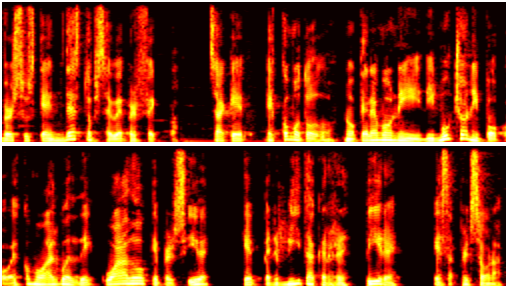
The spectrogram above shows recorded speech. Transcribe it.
versus que en desktop se ve perfecto. O sea que es como todo, no queremos ni, ni mucho ni poco, es como algo adecuado que percibe, que permita que respire esa persona.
